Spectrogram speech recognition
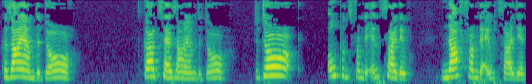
because I am the door. God says I am the door. The door opens from the inside out, not from the outside in.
